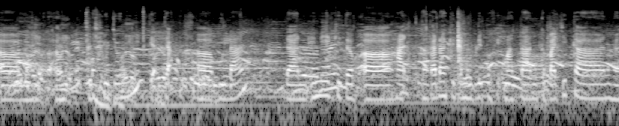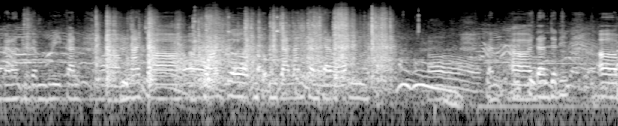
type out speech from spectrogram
um, um, mengunjungi tiap-tiap uh, bulan dan ini kita uh, kadang-kadang kita memberi perkhidmatan kebajikan kadang-kadang kita memberikan uh, mengajar uh, keluarga untuk menjalankan terapi. Dan uh, dan jadi uh,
